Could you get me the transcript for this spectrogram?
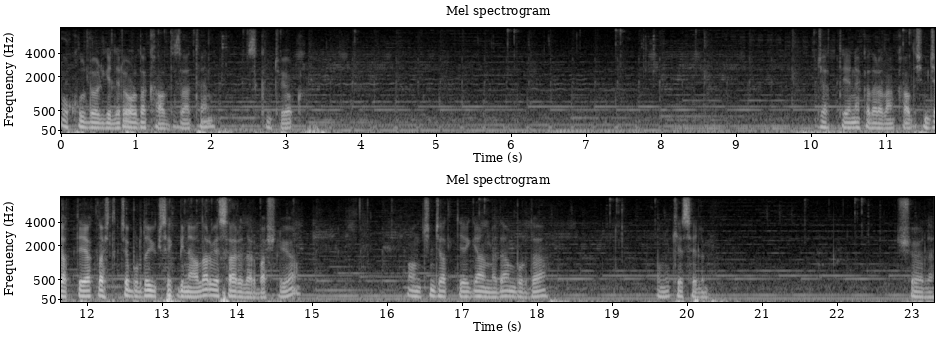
Okul bölgeleri orada kaldı zaten. Sıkıntı yok. Caddeye ne kadar alan kaldı? Şimdi caddeye yaklaştıkça burada yüksek binalar vesaireler başlıyor. Onun için caddeye gelmeden burada bunu keselim. Şöyle.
